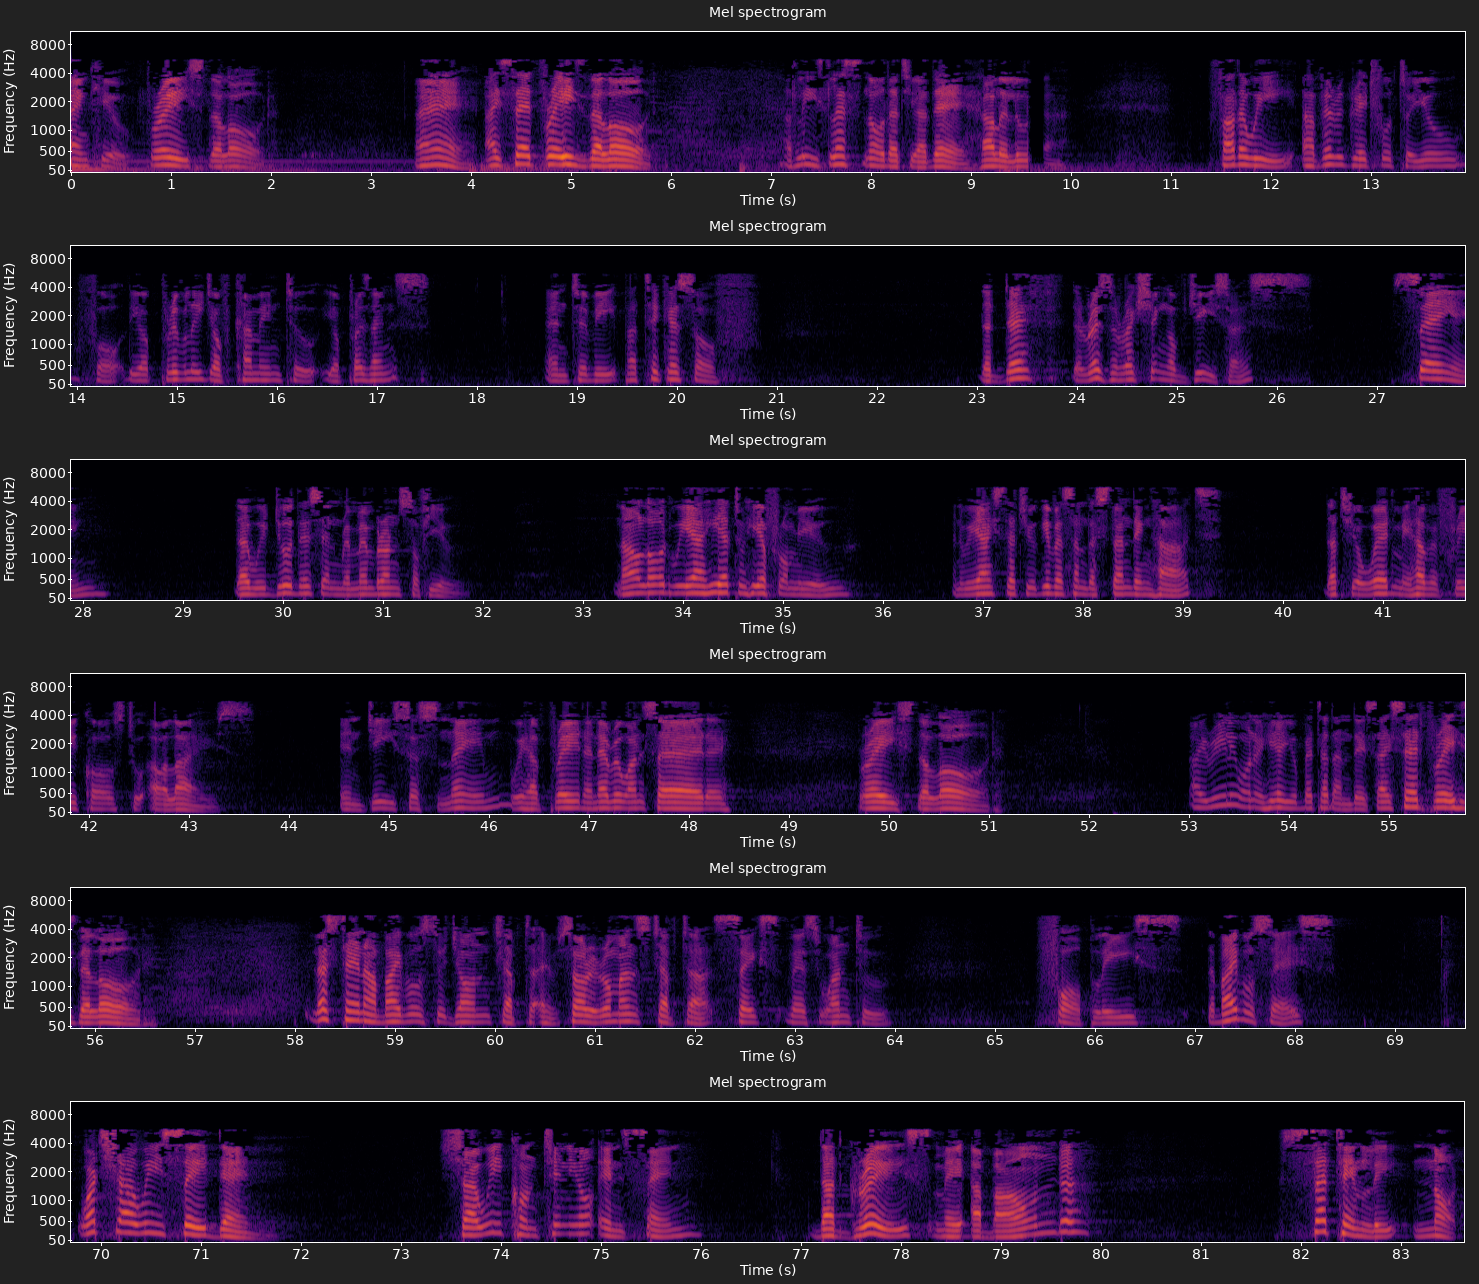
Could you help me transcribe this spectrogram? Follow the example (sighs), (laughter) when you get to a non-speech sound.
Thank you. Praise the Lord. Eh, I said, Praise the Lord. At least let's know that you are there. Hallelujah. Father, we are very grateful to you for your privilege of coming to your presence and to be partakers of the death, the resurrection of Jesus, saying that we do this in remembrance of you. Now, Lord, we are here to hear from you, and we ask that you give us understanding heart, that your word may have a free course to our lives. In Jesus' name we have prayed, and everyone said, Praise the Lord. I really want to hear you better than this. I said, Praise the Lord. Let's turn our Bibles to John chapter, uh, sorry, Romans chapter 6, verse 1 to 4, please. The Bible says, What shall we say then? Shall we continue in sin that grace may abound? Certainly not.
